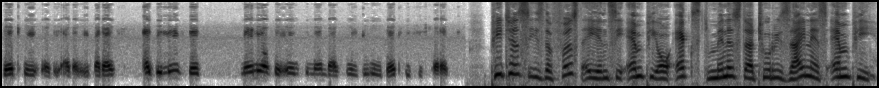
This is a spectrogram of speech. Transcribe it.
that way or the other way. But I, I believe that many of the ANC members will do that which is correct. Peters is the first ANC MP or ex-minister to resign as MP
